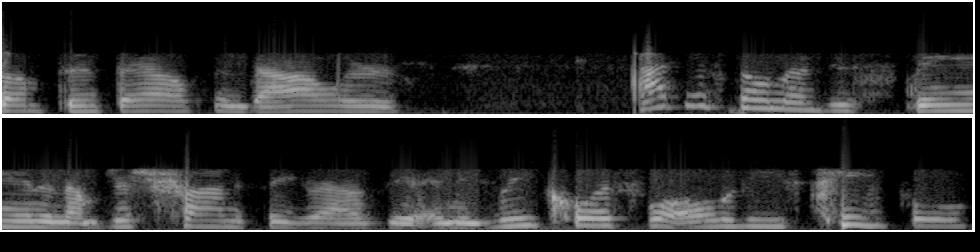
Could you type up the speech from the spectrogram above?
something thousand dollars. I just don't understand, and I'm just trying to figure out is there any recourse for all of these people?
